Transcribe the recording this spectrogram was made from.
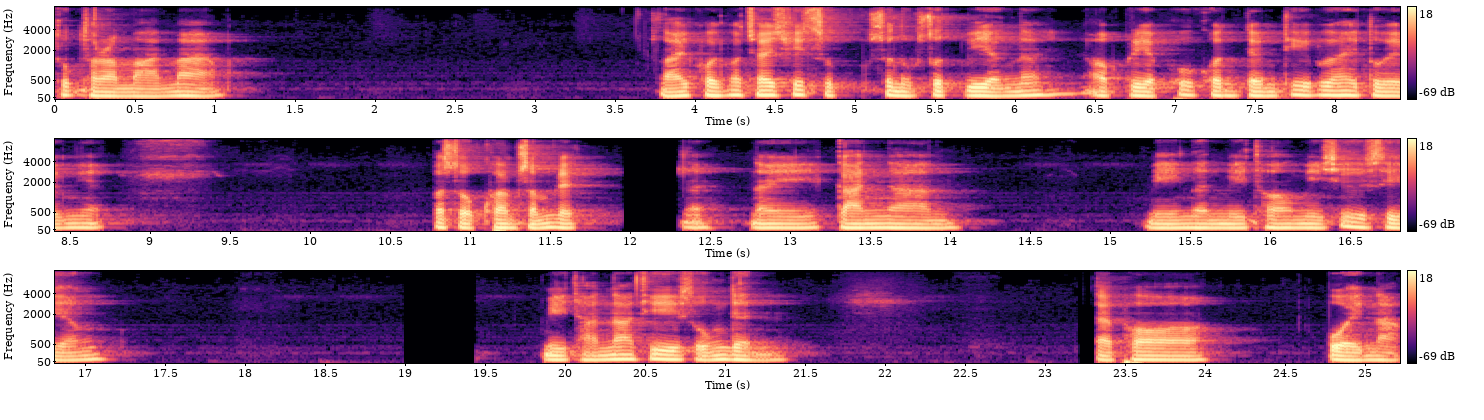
ทุกข์ทรมานมาก หลายคนก็ใช้ชีวิตสุสนุกสุดเวียงนะเอาเปรียบผู้คนเต็มที่เพื่อให้ตัวเองเนี่ยประสบความสำเร็จนะในการงาน มีเงินมีทองมีชื่อเสียง มีฐานะที่สูงเด่น แต่พอป่วยหนัก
